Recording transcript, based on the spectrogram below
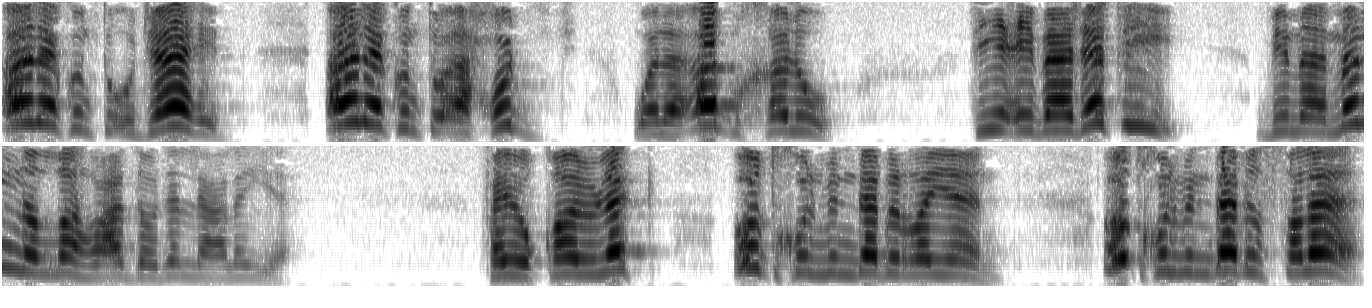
أنا كنت أجاهد أنا كنت أحج ولا أبخل في عبادتي بما من الله عز وجل علي. فيقال لك ادخل من باب الريان ادخل من باب الصلاة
